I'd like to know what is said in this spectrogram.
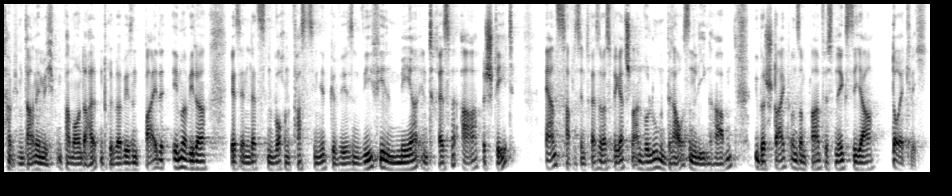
habe ich mit Daniel mich ein paar Mal unterhalten drüber. Wir sind beide immer wieder jetzt in den letzten Wochen fasziniert gewesen, wie viel mehr Interesse a besteht steht, ernsthaftes Interesse, was wir jetzt schon an Volumen draußen liegen haben, übersteigt unseren Plan fürs nächste Jahr deutlich,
